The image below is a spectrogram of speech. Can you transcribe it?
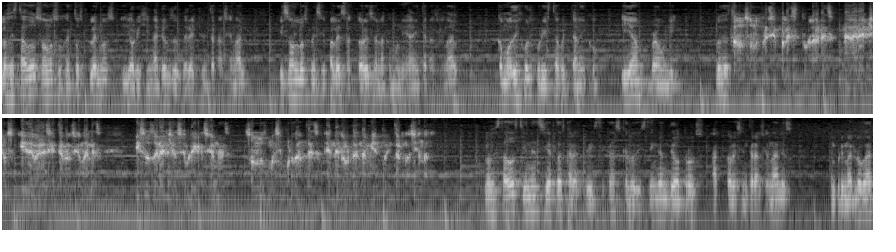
Los estados son los sujetos plenos y originarios del derecho internacional y son los principales actores en la comunidad internacional, como dijo el jurista británico Ian Brownlee. Los estados son los principales titulares de derechos y deberes internacionales y sus derechos y obligaciones son los más importantes en el ordenamiento internacional. Los estados tienen ciertas características que los distinguen de otros actores internacionales. En primer lugar,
